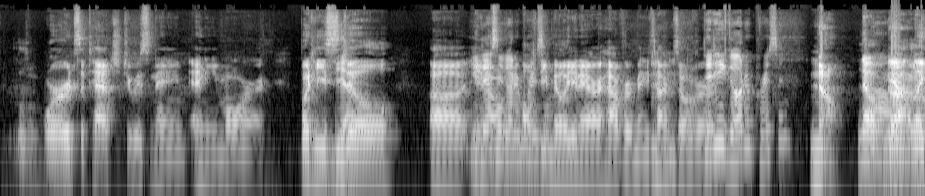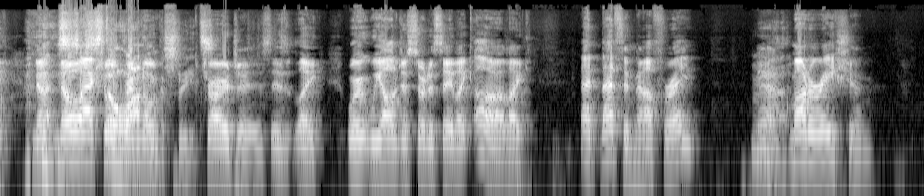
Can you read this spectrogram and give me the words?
words attached to his name anymore, but he's Yeah. still, uh, you doesn't know, go to prison? multimillionaire however many Mhm. times over. Did he go to prison? No. No, Oh. yeah, No, no, like no. no, no actual criminal charges. Is like where we all just sort of say like, oh, like that that's enough, right? Hmm. Yeah. Moderation.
